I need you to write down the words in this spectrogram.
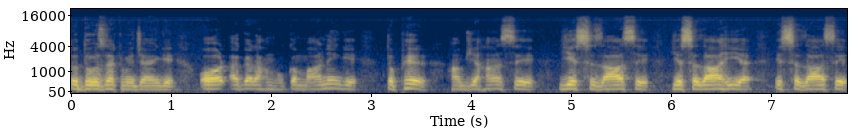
तो दोजक में जाएँगे। और अगर हम हुक्म मानेंगे तो फिर हम यहाँ से, ये सज़ा से, ये सज़ा ही है, इस सज़ा से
